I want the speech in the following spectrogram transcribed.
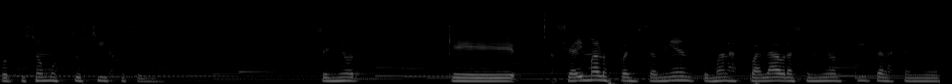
porque somos tus hijos, Señor. Señor, que si hay malos pensamientos, malas palabras, Señor, quítalas, Señor.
